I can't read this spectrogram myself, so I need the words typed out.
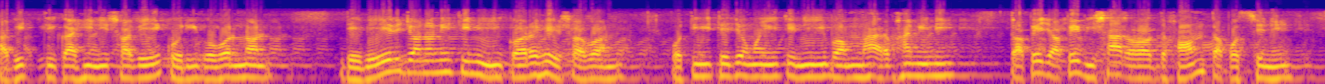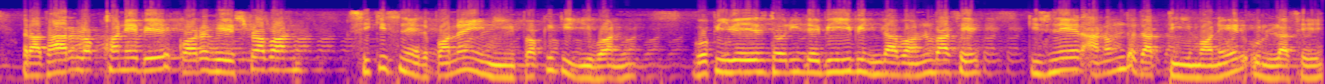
সাবিত্রী কাহিনী সবে করিব বর্ণন। দেবের জননী তিনি করহে শ্রবণ। অতি তেজময়ী তিনি ব্রহ্মার ভামিনী। তপে জপে বিশারদ হন তপস্বিনী। রাধার লক্ষণে বে করহে শ্রবণ। শ্রীকৃষ্ণের পনয়িনী প্রকৃতি জীবন। গোপীবেশ ধরি দেবী বৃন্দাবন বাসে, কৃষ্ণের আনন্দ যাত্রী মনের উল্লাসে।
